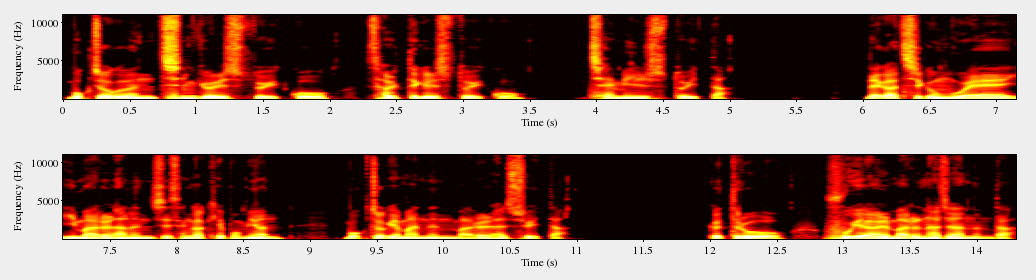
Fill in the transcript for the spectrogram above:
목적은 친교일 수도 있고 설득일 수도 있고 재미일 수도 있다. 내가 지금 왜 이 말을 하는지 생각해 보면 목적에 맞는 말을 할 수 있다. 끝으로 후회할 말은 하지 않는다.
